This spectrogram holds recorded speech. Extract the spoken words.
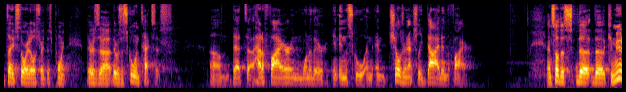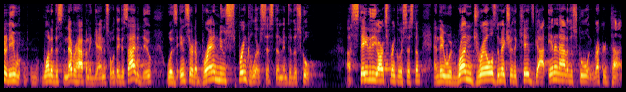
I'll tell you a story to illustrate this point. There's a, there was a school in Texas um, that uh, had a fire in one of their in, in the school, and, and children actually died in the fire. And so the, the, community wanted this to never happen again. And so what they decided to do was insert a brand new sprinkler system into the school, a state of the art sprinkler system. And they would run drills to make sure the kids got in and out of the school in record time.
